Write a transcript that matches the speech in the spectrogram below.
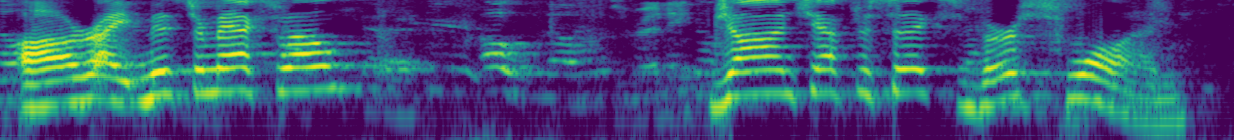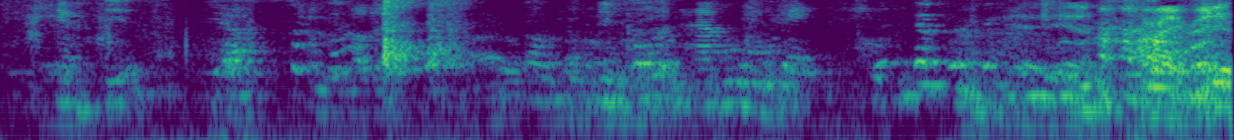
All right, Mr. Maxwell. John chapter 6, verse 1. Can't see it? All right, ready?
